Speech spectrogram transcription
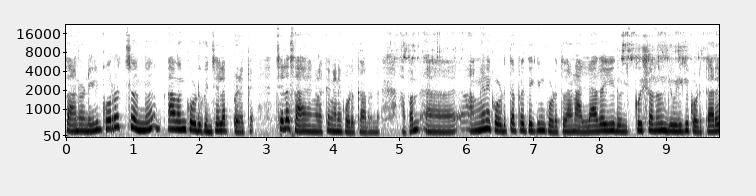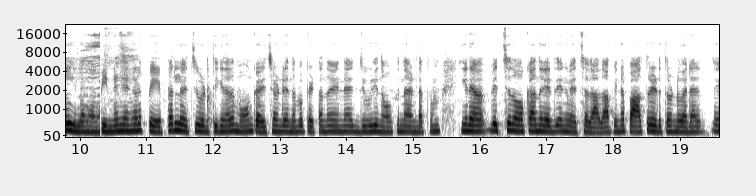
സാധനം ഉണ്ടെങ്കിലും കുറച്ചൊന്ന് അവൻ കൊടുക്കും ചിലപ്പോഴൊക്കെ. ചില സാധനങ്ങളൊക്കെ അങ്ങനെ കൊടുക്കാറുണ്ട്. അപ്പം അങ്ങനെ കൊടുത്തപ്പോഴത്തേക്കും കൊടുത്തതാണ്. അല്ലാതെ ഈ ദുൽക്കുഷൊന്നും ജൂലിക്ക് കൊടുക്കാറേ ഇല്ല ഞാൻ. പിന്നെ ഞങ്ങൾ പേപ്പറിൽ വെച്ച് കൊടുത്തിരിക്കുന്നത് മോൻ കഴിച്ചുകൊണ്ടിരുന്നപ്പോൾ പെട്ടെന്ന് പിന്നെ ജൂലി നോക്കുന്ന കണ്ടപ്പം ഇങ്ങനെ വെച്ച് നോക്കാമെന്ന് കരുതി അങ്ങ് വെച്ചതാണ് അതാ പിന്നെ പാത്രം എടുത്തുകൊണ്ട് വരാതെ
